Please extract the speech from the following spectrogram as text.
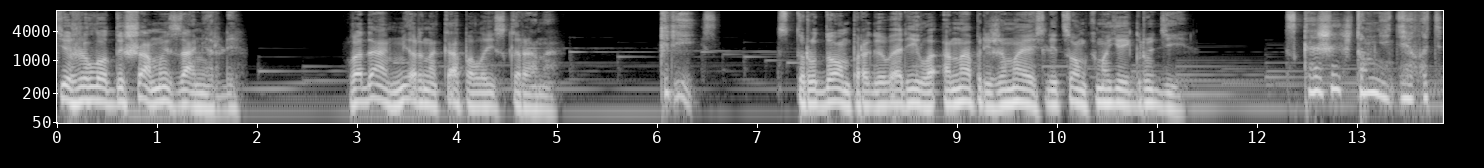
Тяжело дыша, мы замерли. Вода мерно капала из крана. «Крис, с трудом проговорила она, прижимаясь лицом к моей груди. «Скажи, что мне делать,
